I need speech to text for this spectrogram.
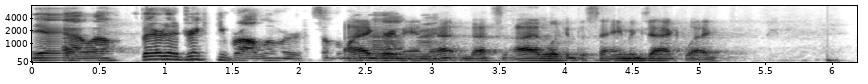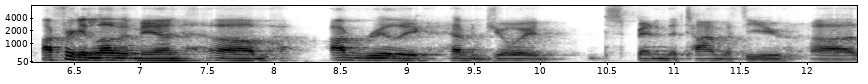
Yeah, well, it's better than a drinking problem or something like that. I agree, that, man. right? That, that's I look at the same exact way. I freaking love it, man. Um, I really have enjoyed spending the time with you. Uh,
